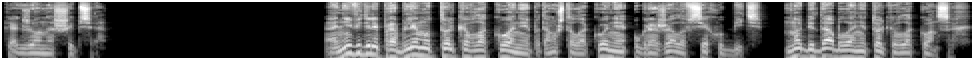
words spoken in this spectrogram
Как же он ошибся. Они видели проблему только в Лаконии, потому что Лакония угрожала всех убить. Но беда была не только в лаконцах.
